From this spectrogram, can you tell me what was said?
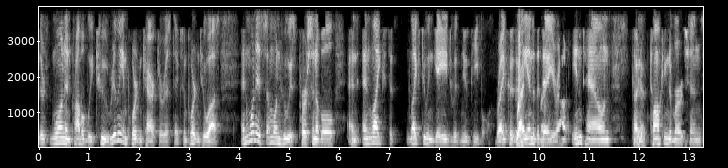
there's one and probably two really important characteristics important to us and one is someone who is personable and and likes to likes to engage with new people, right? Because at right, the end of the right. day, you're out in town, kind yeah. of talking to merchants,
